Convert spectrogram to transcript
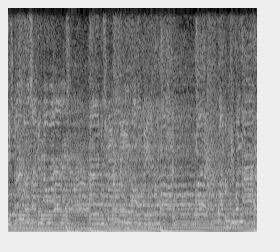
these blues I've been knowing I've been. Hoping Why, why, why don't you and I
